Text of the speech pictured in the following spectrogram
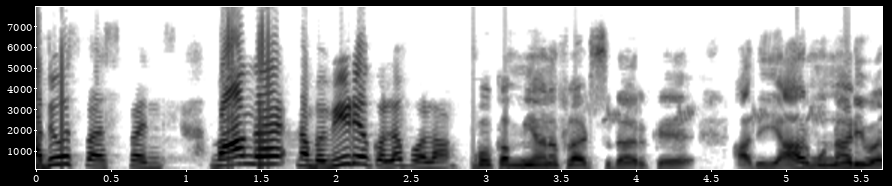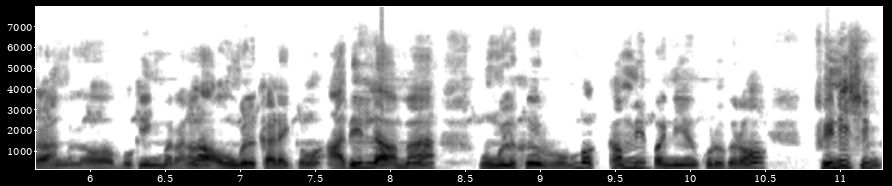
அதுவும் சஸ்பென்ஸ் வாங்க நம்ம வீடியோக்குள்ள போகலாம் ரொம்ப கம்மியான ஃப்ளாட்ஸ் தான் இருக்குது அது யார் முன்னாடி வராங்களோ புக்கிங் பண்ணுறாங்களோ அவங்களுக்கு கிடைக்கும். அது இல்லாமல் உங்களுக்கு ரொம்ப கம்மி பண்ணியும் கொடுக்குறோம். ஃபினிஷிங்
